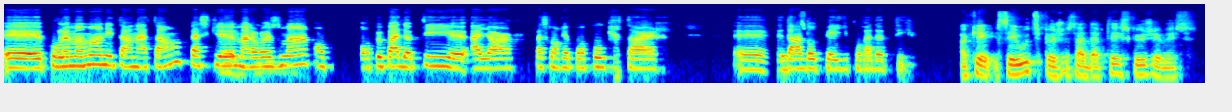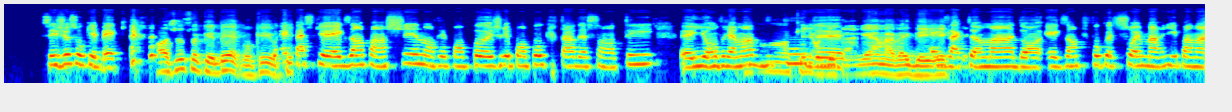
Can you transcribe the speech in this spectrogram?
Euh, pour le moment, on est en attente parce que malheureusement, on ne peut pas adopter euh, ailleurs parce qu'on ne répond pas aux critères euh, dans d'autres pays pour adopter. OK. C'est où tu peux juste adopter? Que j'ai mis? C'est juste au Québec. ah, juste au Québec, OK. Oui, parce que, exemple, en Chine, on répond pas, je ne réponds pas aux critères de santé. Euh, ils ont vraiment ah, beaucoup de. Ils ont des avec des. Exactement. Donc, exemple, il faut que tu sois marié pendant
